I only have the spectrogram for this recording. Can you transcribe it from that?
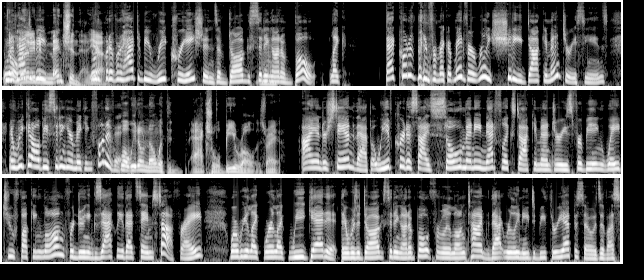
It no, they didn't be, even mention that. Yeah, but it would have to be recreations of dogs sitting mm. on a boat. Like that could have been for make made for really shitty documentary scenes, and we could all be sitting here making fun of it. Well, we don't know what the actual B roll is, right? I understand that, but we have criticized so many Netflix documentaries for being way too fucking long for doing exactly that same stuff, right? Where we like we're like we get it. There was a dog sitting on a boat for a really long time. Did that really need to be 3 episodes of us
